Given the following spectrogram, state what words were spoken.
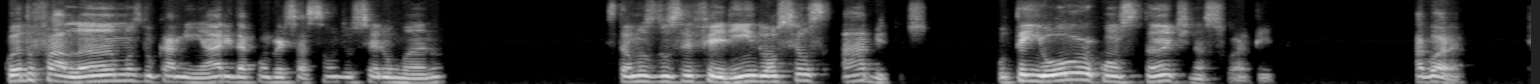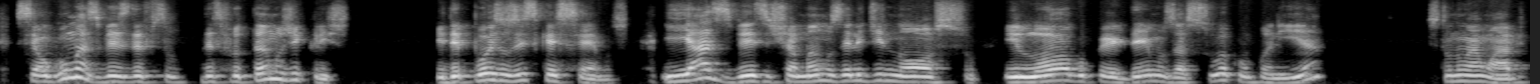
Quando falamos do caminhar e da conversação do ser humano, estamos nos referindo aos seus hábitos, o teor constante na sua vida. Agora, se algumas vezes desfrutamos de Cristo e depois os esquecemos, e às vezes chamamos ele de nosso e logo perdemos a sua companhia, isto não é um hábito.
